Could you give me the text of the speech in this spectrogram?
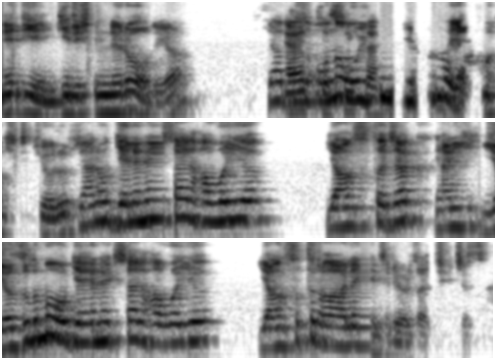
ne diyeyim girişimleri oluyor. Ya biz evet, ona uygun bir yapı yapmak istiyoruz. Yani o geleneksel havayı yansıtacak, yani yazılıma o geleneksel havayı yansıtır hale getiriyoruz açıkçası.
